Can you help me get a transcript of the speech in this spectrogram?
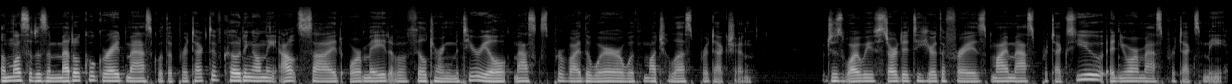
unless it is a medical grade mask with a protective coating on the outside or made of a filtering material, masks provide the wearer with much less protection, which is why we've started to hear the phrase, my mask protects you and your mask protects me.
